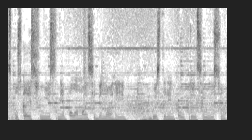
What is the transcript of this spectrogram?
Спускаясь вниз, не поломать себе ноги и быстренько укрыться в лесу.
